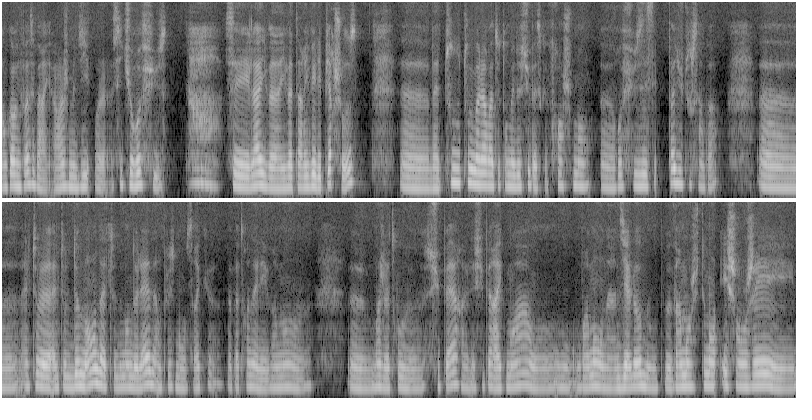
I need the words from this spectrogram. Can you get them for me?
encore une fois, c'est pareil. Alors là, je me dis, oh si tu refuses là, il va, il va t'arriver les pires choses. Euh, bah, tout, le malheur va te tomber dessus parce que franchement, euh, refuser, c'est pas du tout sympa. Euh, elle, te, elle, te, le demande, elle te demande de l'aide. En plus, bon, c'est vrai que ma patronne, elle est vraiment euh, moi, je la trouve super. Elle est super avec moi. On, vraiment, on a un dialogue. On peut vraiment justement échanger et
